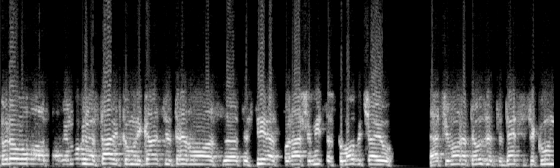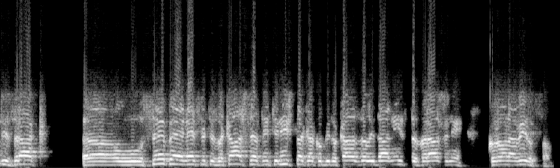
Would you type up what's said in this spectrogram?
prvo, da bi mogli nastaviti komunikaciju, trebamo vas eh, testirati po našem istarskom običaju. Znači, morate uzeti 10 sekundi zrak u sebe, ne smijete zakašljati niti ništa kako bi dokazali da niste zaraženi koronavirusom.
